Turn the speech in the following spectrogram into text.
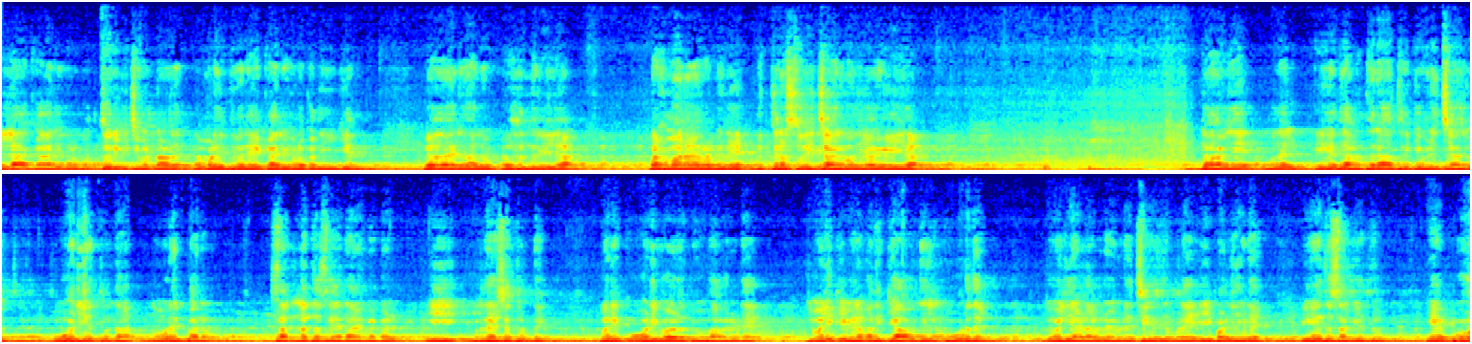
എല്ലാ കാര്യങ്ങളും ഒത്തൊരുമിച്ചുകൊണ്ടാണ് നമ്മൾ ഇതുവരെ കാര്യങ്ങളൊക്കെ നീക്കിയത് ഏതായിരുന്നാലും അലഹമില്ല റഹ്മാനായ റബ്ബിനെ എത്ര സ്തുതിച്ചാലും മതിയാകുകയില്ല രാവിലെ മുതൽ ഏത് അർദ്ധരാത്രിക്ക് വിളിച്ചാലും ഓടിയെത്തുന്ന നൂറിൽ പരം സന്നദ്ധ സേനാംഗങ്ങൾ ഈ പ്രദേശത്തുണ്ട്. ഒരു കോടിയോളം രൂപ അവരുടെ ജോലിക്ക് വിലമതിക്കാവുന്നതിൽ കൂടുതൽ ജോലിയാണ് അവരവിടെ ചെയ്ത് നമ്മുടെ ഈ പള്ളിയുടെ ഏത് സമയത്തും എപ്പോൾ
